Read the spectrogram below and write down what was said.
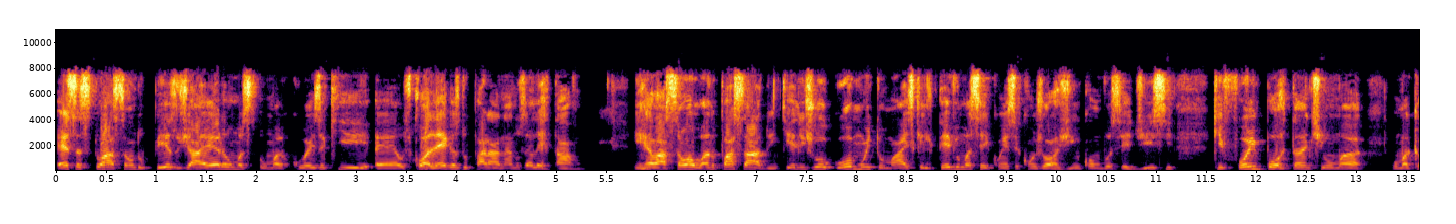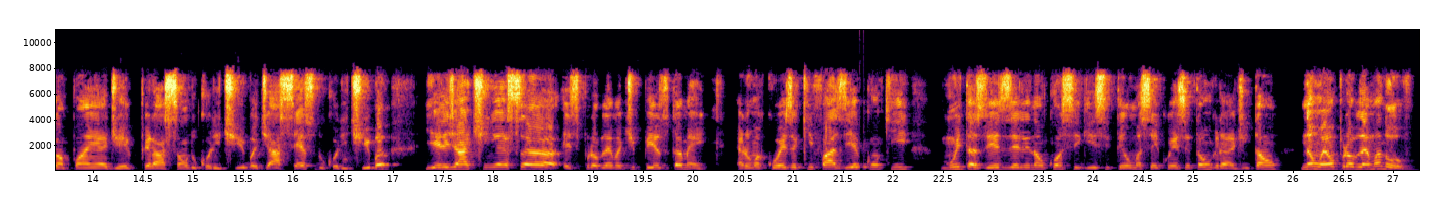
Essa situação do peso já era uma, uma coisa que é, os colegas do Paraná nos alertavam em relação ao ano passado, em que ele jogou muito mais, que ele teve uma sequência com o Jorginho, como você disse, que foi importante uma, uma campanha de recuperação do Coritiba, de acesso do Coritiba, e ele já tinha essa, esse problema de peso também. Era uma coisa que fazia com que muitas vezes ele não conseguisse ter uma sequência tão grande. Então, não é um problema novo.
